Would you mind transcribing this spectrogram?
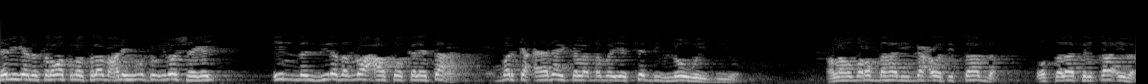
nabigeena salawatullhi wasalaamu caleyhi wuxuu inoo sheegay in mansilada noocaasoo kaleeta ah marka aadaanka la dhammeeyo kadib loo weydiiyo. Allahuma rabba hadihi dacwati taama wasalaati alqaa'ima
